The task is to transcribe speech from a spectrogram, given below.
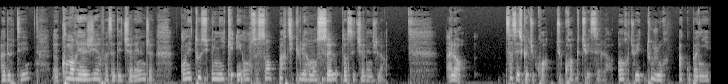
adopter, comment réagir face à des challenges. On est tous uniques et on se sent particulièrement seul dans ces challenges-là. Alors, ça, c'est ce que tu crois. Tu crois que tu es seul. Or, tu es toujours accompagné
